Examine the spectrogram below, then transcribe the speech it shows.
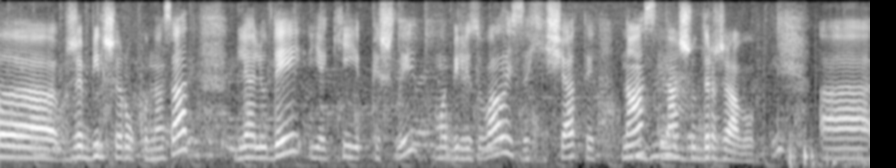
е, вже більше року назад для людей, які пішли, мобілізувались захищати нас, нашу державу. А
